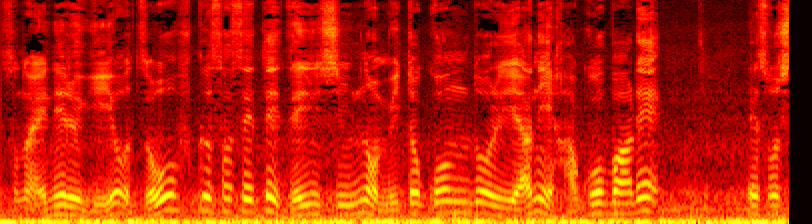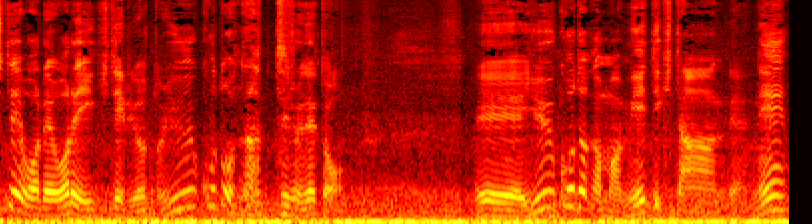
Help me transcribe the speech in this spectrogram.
そのエネルギーを増幅させて全身のミトコンドリアに運ばれ、えそして我々生きてるよということになってるねと、えー、いうことがまあ見えてきたんだよね。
